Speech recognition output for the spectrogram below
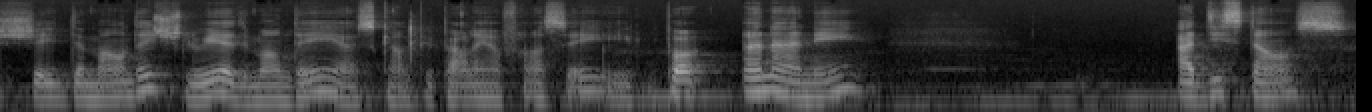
j'ai demandé, je lui ai demandé est-ce qu'on peut parler en français. Et pour une année, à distance,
